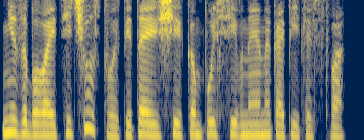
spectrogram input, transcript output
Не забывайте, чувства, питающие компульсивное накопительство,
